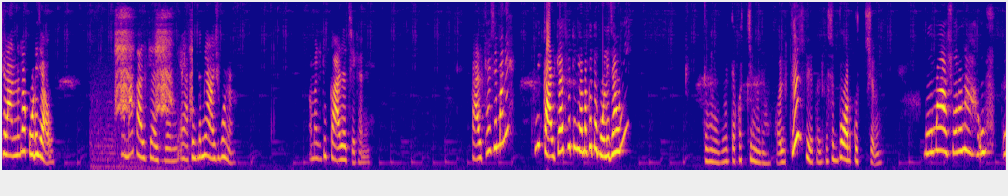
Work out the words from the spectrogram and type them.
সে রান্নাটা করে যাও। হ্যাঁ মা, কালকে আসব আমি। এখন তো আমি আসব না। আমার একটু কাজ আছে এখানে। কালকে আসবে মানে? তুমি কালকে আসবে, তুমি আমাকে তো বলে যাওনি? তোমার দেখাচ্ছি মজা কালকে আসবে, কালকে এসে বর করছে। আমি বৌমা শোনো না উফ ও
